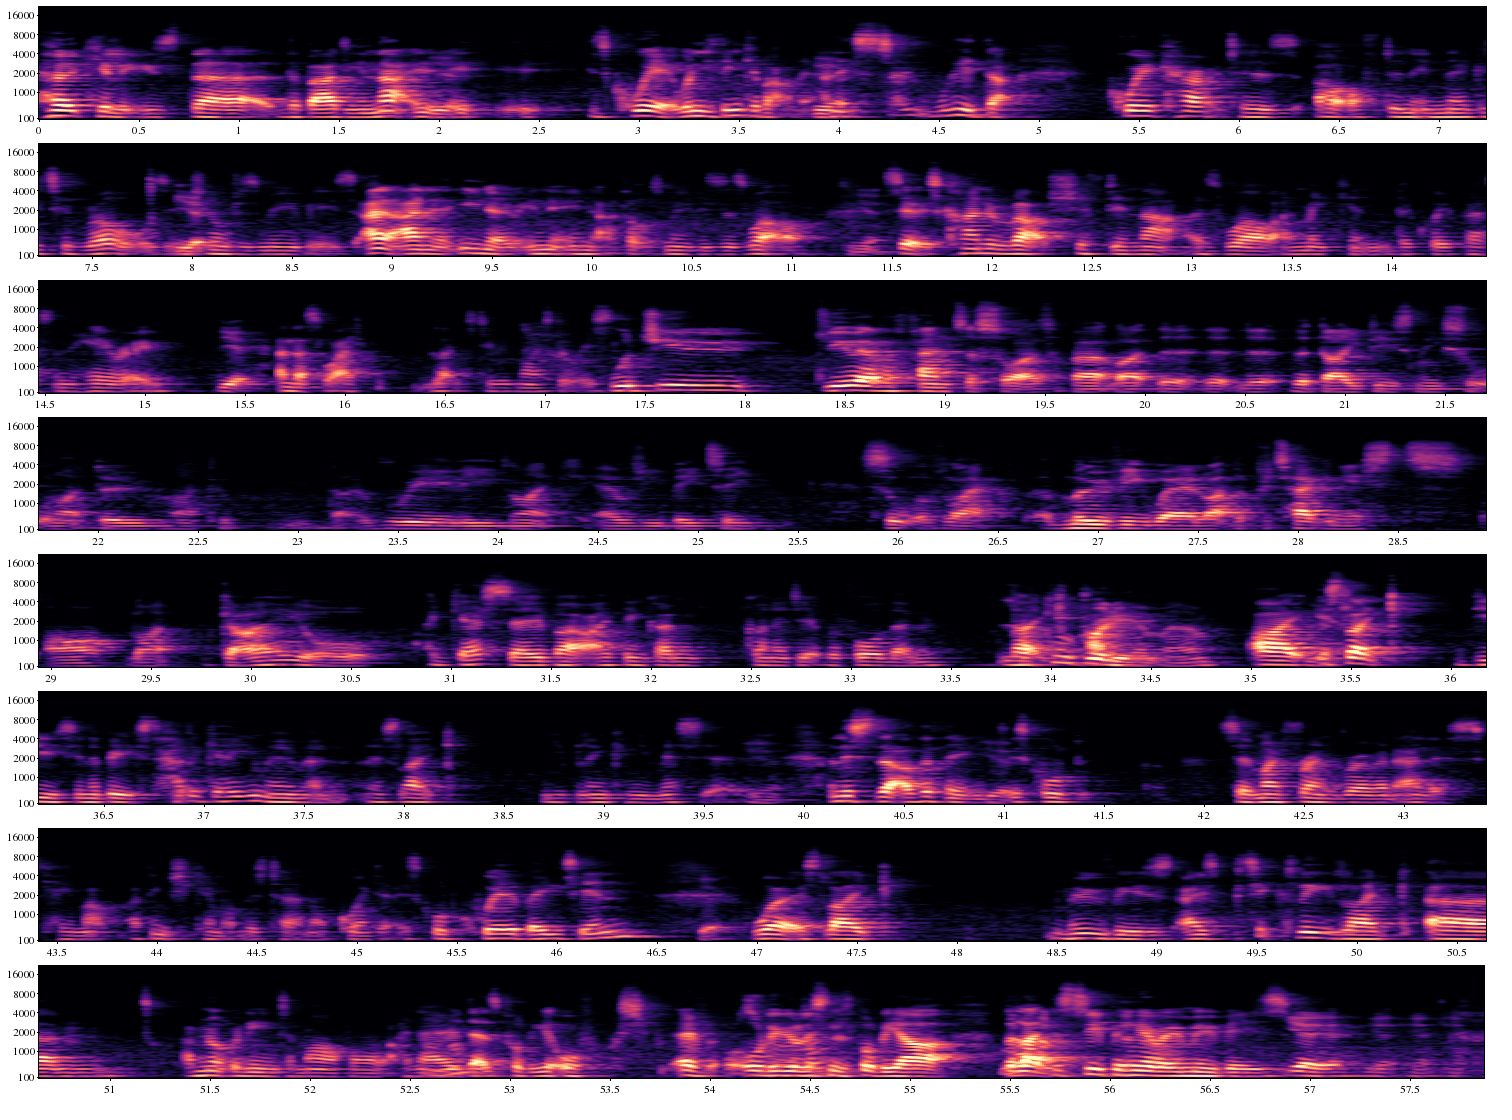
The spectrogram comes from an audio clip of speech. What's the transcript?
Hercules, the the baddie in that, Yeah. it, it, is queer when you think about it, Yeah. and it's so weird that queer characters are often in negative roles in children's movies and, and you know in, in adults movies as well. Yeah. So it's kind of about shifting that as well and making the queer person the hero, Yeah. and that's what I like to do with my stories. Would you do you ever fantasize about like the, the, the, the day Disney sort of like do like a, like a really like LGBT sort of like a movie where like the protagonists are like gay or I guess so, but I think I'm gonna do it before them. Like fucking brilliant, man. I, it's like Beauty and the Beast had a gay moment, and it's like you blink and you miss it. Yeah. And this is the other thing. Yeah. It's called. So my friend Rowan Ellis came up. I think she came up with this term. I coined it. It's called queer baiting, Yeah. where it's like movies. And it's particularly like um, I'm not really into Marvel. I know that's probably awful. All of your listeners probably are, but No, like the superhero movies, Yeah, yeah, yeah, yeah, yeah.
